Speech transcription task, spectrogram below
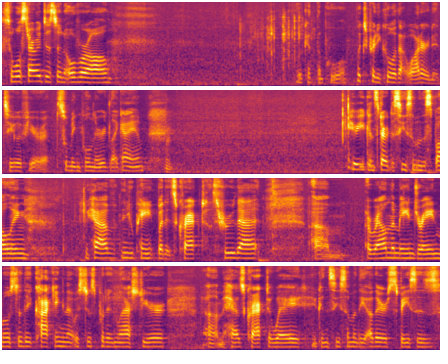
So we'll start with just an overall look at the pool. Looks pretty cool without water in it too, if you're a swimming pool nerd like I am. Here you can start to see some of the spalling. We have new paint, but it's cracked through that. Um, Around the main drain, most of the caulking that was just put in last year um, has cracked away. You can see some of the other spaces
